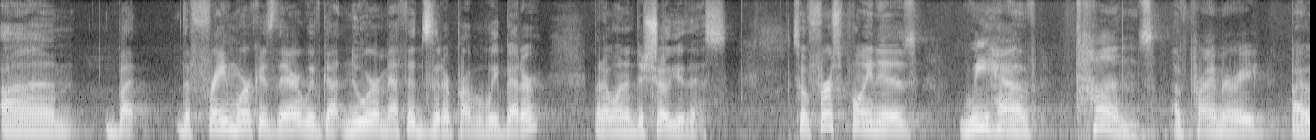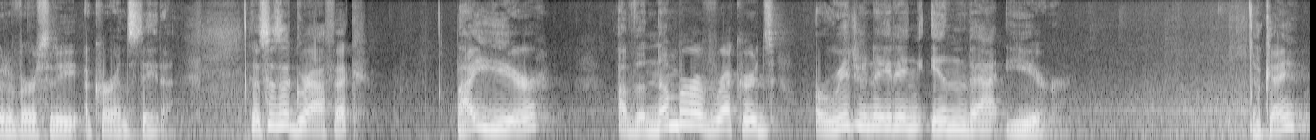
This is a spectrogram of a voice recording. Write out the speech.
um, but the framework is there. We've got newer methods that are probably better, but I wanted to show you this. So first point is we have tons of primary biodiversity occurrence data. This is a graphic by year of the number of records originating in that year. Okay?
